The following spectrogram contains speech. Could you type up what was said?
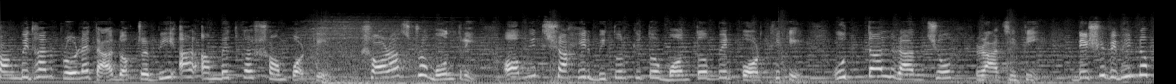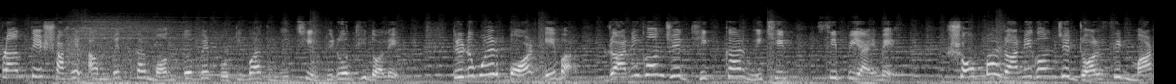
সংবিধান প্রণেতা ডক্টর বি আর আম্বেদকর সম্পর্কে স্বরাষ্ট্রমন্ত্রী অমিত শাহের বিতর্কিত মন্তব্যের পর থেকে উত্তাল রাজ্য রাজনীতি। দেশে বিভিন্ন প্রান্তে শাহের আম্বেদকর মন্তব্যের প্রতিবাদ মিছিল বিরোধী দলের। তৃণমূলের পর এবার রানীগঞ্জে ধিক্কার মিছিল সিপিআইএমের সোমবার রানীগঞ্জের ডলফিন মাঠ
